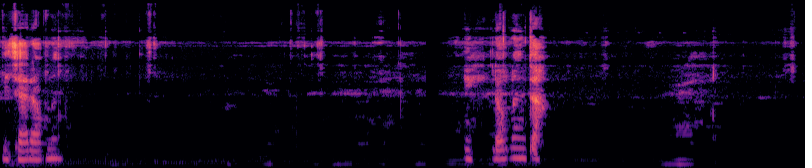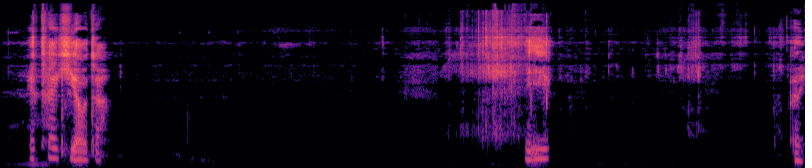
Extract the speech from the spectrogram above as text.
นี่จ้าดอกหนึงนี่ดอกหนึงจ้ะ ไข่เขียวจ้ะมีอีก เอ้ย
